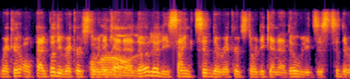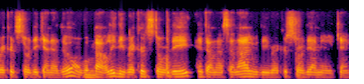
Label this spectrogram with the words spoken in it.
record- on ne parle pas des Record Store Day Canada, là, les 5 titres de Record Store Day Canada ou les 10 titres de Record Store Day Canada. On va Mm. parler des Record Store Day international ou des Record Store Day américains.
